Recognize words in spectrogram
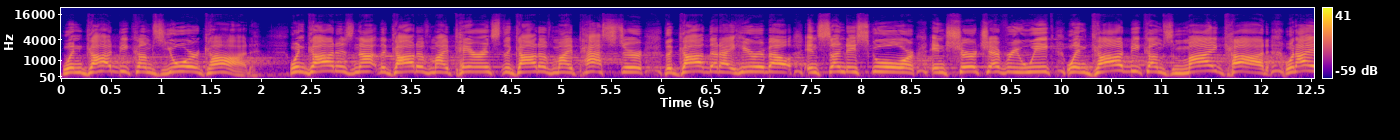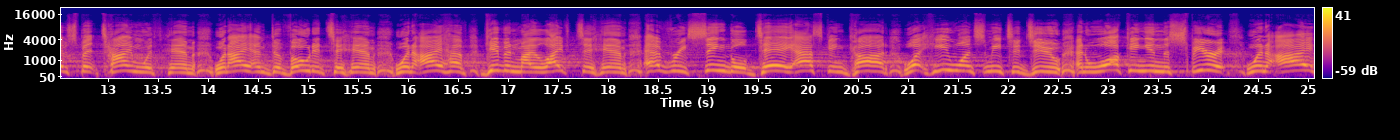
When God becomes your God, when God is not the God of my parents, the God of my pastor, the God that I hear about in Sunday school or in church every week, when God becomes my God, when I have spent time with Him, when I am devoted to Him, when I have given my life to Him every single day, asking God what He wants me to do and walking in the Spirit, when I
